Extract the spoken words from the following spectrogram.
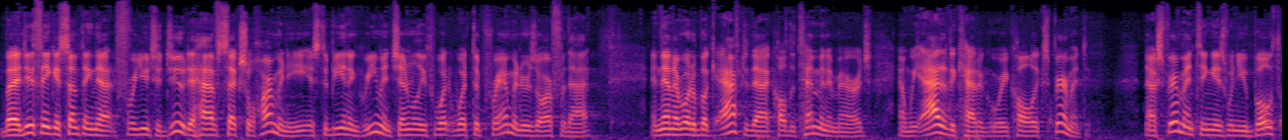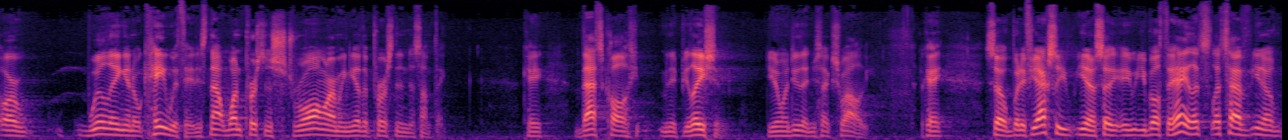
But I do think it's something that for you to do to have sexual harmony is to be in agreement generally with what, what the parameters are for that. And then I wrote a book after that called The 10 Minute Marriage, and we added a category called experimenting. Now, experimenting is when you both are willing and okay with it. It's not one person strong arming the other person into something. Okay? That's called manipulation. You don't want to do that in your sexuality. Okay? So, but if you actually, you know, so you both say, hey, let's, let's have, you know,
